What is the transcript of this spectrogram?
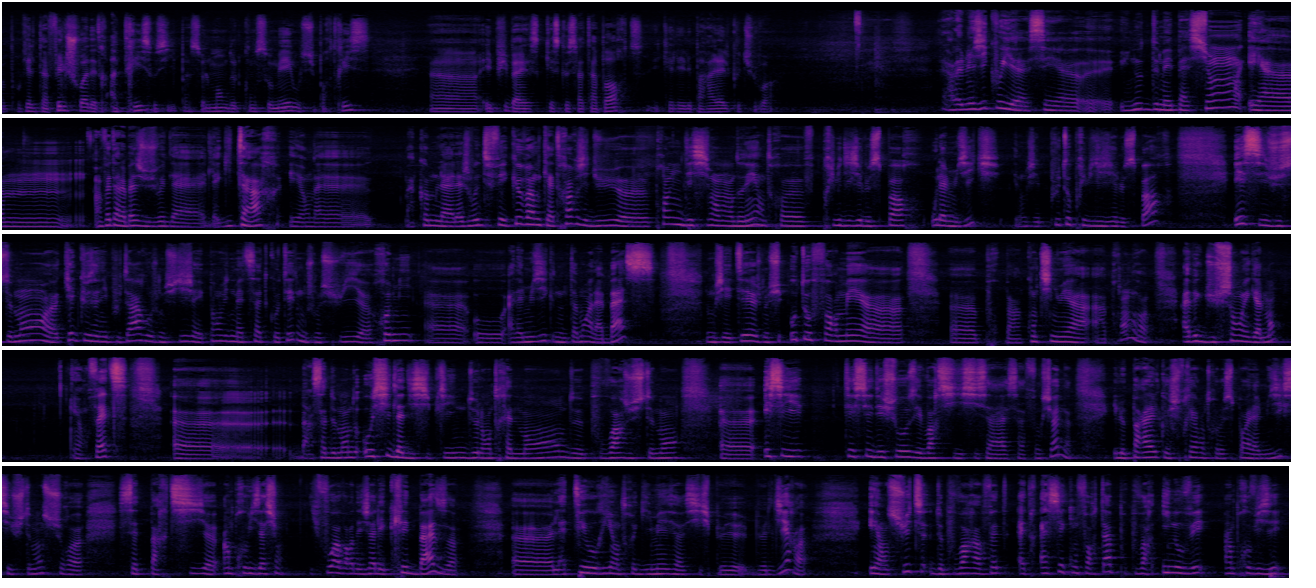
pour lequel tu as fait le choix d'être actrice aussi, pas seulement de le consommer ou supportrice Et puis, bah, qu'est-ce que ça t'apporte et quels sont les parallèles que tu vois? Alors la musique, oui, euh, c'est euh, une autre de mes passions. Et euh, en fait, à la base, je jouais de la, guitare. Et on a, bah, comme la, journée ne fait que 24 heures, j'ai dû prendre une décision à un moment donné entre privilégier le sport ou la musique. Et donc j'ai plutôt privilégié le sport. Et c'est justement quelques années plus tard où je me suis dit j'avais pas envie de mettre ça de côté, donc je me suis remis à la musique, notamment à la basse. Donc j'ai été, je me suis auto-formée pour ben, continuer à, apprendre, avec du chant également. Et en fait, euh, ben, ça demande aussi de la discipline, de l'entraînement, de pouvoir justement euh, essayer, tester des choses et voir si, ça, ça, fonctionne. Et le parallèle que je ferai entre le sport et la musique, c'est justement sur euh, cette partie improvisation. Il faut avoir déjà les clés de base, la théorie entre guillemets, si je peux, peux, le dire, et ensuite de pouvoir en fait être assez confortable pour pouvoir innover, improviser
